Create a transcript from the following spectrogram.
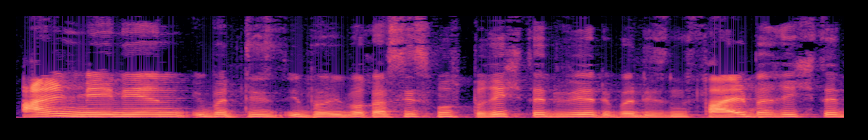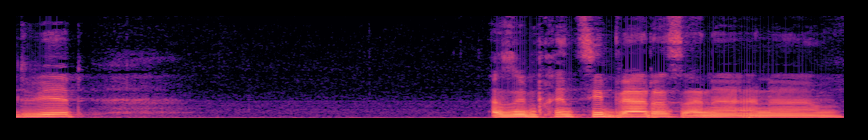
allen Medien über, die, über, über Rassismus berichtet wird, über diesen Fall berichtet wird. Also im Prinzip wäre das eine, eine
